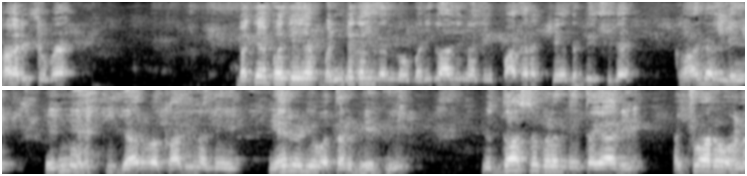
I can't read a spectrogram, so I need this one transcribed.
ಹಾರಿಸುವ, ಬಗೆ ಬಗೆಯ ಬಂಡೆಗಲ್ಲನ್ನು ಬರಿಗಾಲಿನಲ್ಲಿ ಪಾದರಕ್ಷೆ ಧರಿಸಿದ ಕಾಲಲ್ಲಿ ಎಣ್ಣೆ ಹಚ್ಚಿ ಜಾರುವ ಕಾಲಿನಲ್ಲಿ ಏರಿಳಿಯುವ ತರಬೇತಿ, ಯುದ್ಧಾಸ್ತ್ರಗಳಲ್ಲಿ ತಯಾರಿ, ಅಶ್ವಾರೋಹಣ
